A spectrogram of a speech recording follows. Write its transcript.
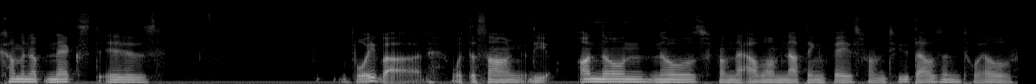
coming up next is Voivod with the song "The Unknown Knows" from the album Nothingface from 2012.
